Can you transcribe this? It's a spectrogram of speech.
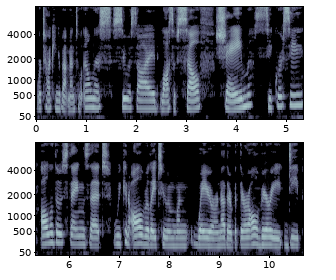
We're talking about mental illness, suicide, loss of self, shame, secrecy, all of those things that we can all relate to in one way or another, but they're all very deep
